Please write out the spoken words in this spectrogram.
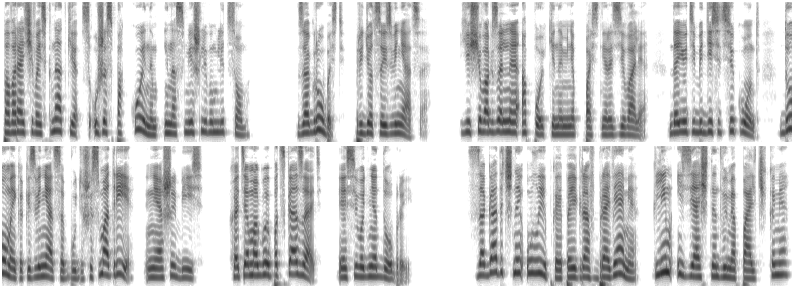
поворачиваясь к Натке с уже спокойным и насмешливым лицом. За грубость придется извиняться. Еще вокзальные опойки на меня пасть не раззевали. Даю тебе 10 секунд. Думай, как извиняться будешь, и смотри, не ошибись. Хотя могу и подсказать, я сегодня добрый». С загадочной улыбкой, поиграв бровями, Клим изящно двумя пальчиками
